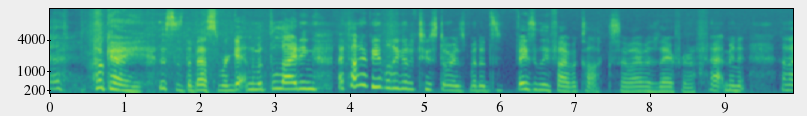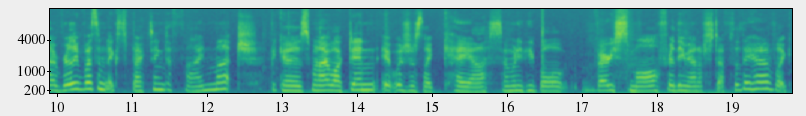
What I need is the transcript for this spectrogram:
Uh, okay, this is the best we're getting with the lighting. I thought I'd be able to go to two stores, but it's basically 5 o'clock, so I was there for a fat minute, and I really wasn't expecting to find much because when I walked in, it was just like chaos. So many people, very small for the amount of stuff that they have, like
